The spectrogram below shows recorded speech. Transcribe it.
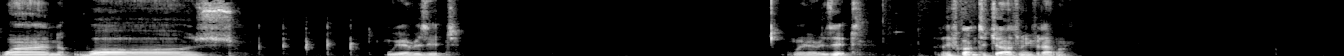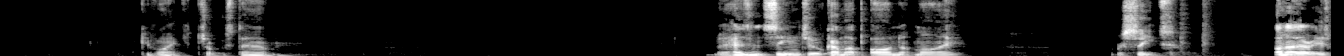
one was, where is it? Where is it? They've forgotten to charge me for that one. Kveik, chocolate stout. It hasn't seemed to have come up on my receipt. Oh no, there it is.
